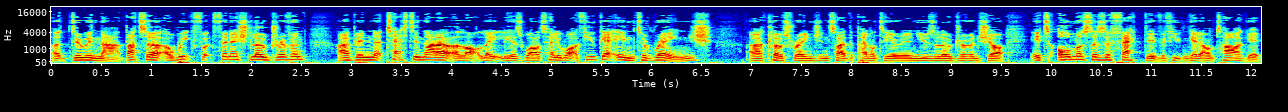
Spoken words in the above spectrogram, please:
at doing that. That's a, a weak foot finish, low driven. I've been testing that out a lot lately as well. I'll tell you what, if you get into range uh, close range inside the penalty area and use a low driven shot, it's almost as effective if you can get it on target,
